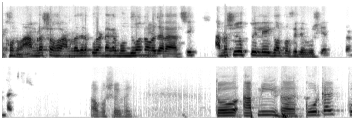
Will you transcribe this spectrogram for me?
এখনও। আমরা সহ আমরা যারা পুরান ঢাকার বন্ধু বান্ধব যারা আছি আমরা সুযোগ পেলে এই গল্প ফেলে বসি আর কি পুরান ঢাকা অবশ্যই ভাই। তো আপনি কো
